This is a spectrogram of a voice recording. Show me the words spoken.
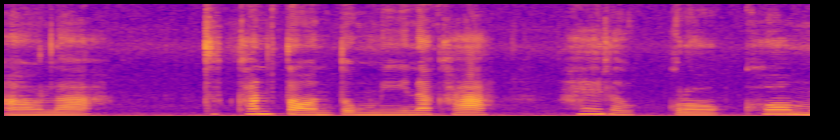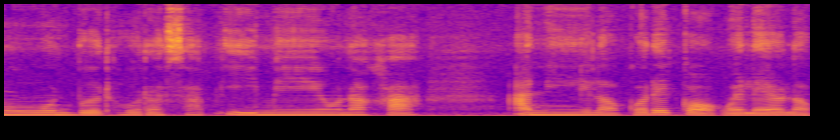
เอาละ ขั้นตอนตรงนี้นะคะ ให้เรากรอกข้อมูลเบอร์โทรศัพท์อีเมลนะคะ อันนี้เราก็ได้กรอกไว้แล้วเรา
